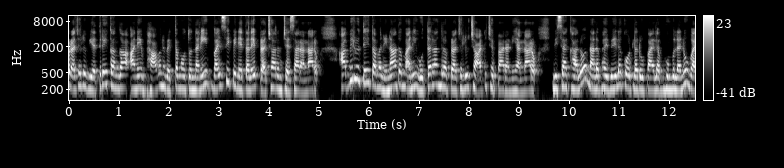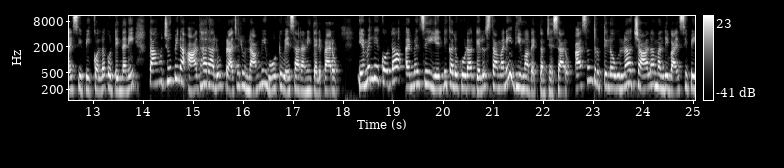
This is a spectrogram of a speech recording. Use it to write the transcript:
ప్రజలు వ్యతిరేకంగా అనే భావన వ్యక్తమవుతుందని వైసీపీ నేతలే ప్రచారం చేశారన్నారు. అభివృద్ధి తమ నినాదం అని ఉత్తరాంధ్ర ప్రజలు చాటి చెప్పారని అన్నారు. విశాఖలో నలభై వేల కోట్ల రూపాయల భూములను వైసీపీ కొల్లగొట్టిందని తాము చూపిన ఆధారాలు ప్రజలు నమ్మి ఓటు వేశారని తెలిపారు. ఎమ్మెల్యే కోట ఎమ్మెల్సీ ఎన్నికలు కూడా గెలుస్తామని ధీమా వ్యక్తం చేశారు. అసంతృప్తిలో ఉన్న చాలా మంది వైసీపీ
